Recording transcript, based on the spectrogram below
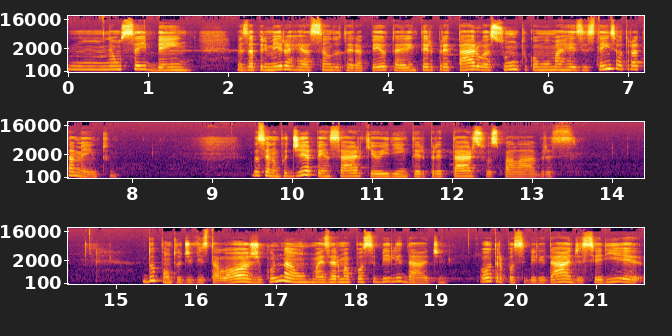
Hum, não sei bem mas a primeira reação do terapeuta era interpretar o assunto como uma resistência ao tratamento. Você não podia pensar que eu iria interpretar suas palavras. Do ponto de vista lógico, não, mas era uma possibilidade. Outra possibilidade seria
